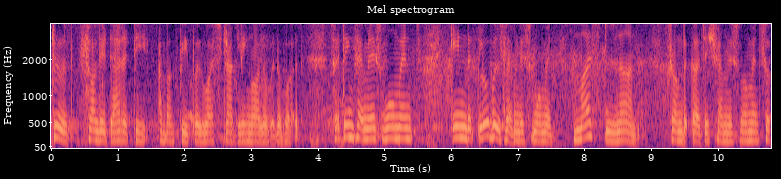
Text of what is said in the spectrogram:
total solidarity among people who are struggling all over the world. So I think feminist movement in the global feminist movement must learn from the Kurdish feminist movement. So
